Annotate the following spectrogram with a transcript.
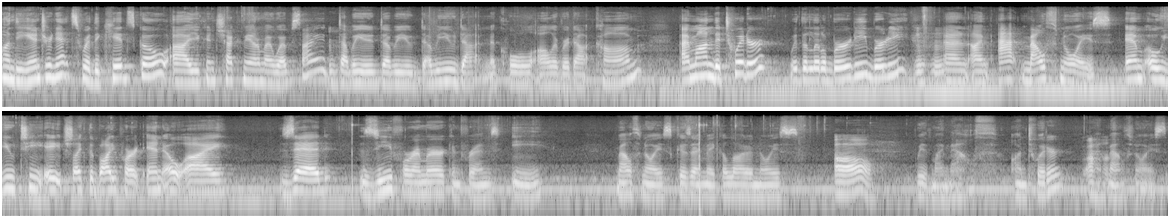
On the internets where the kids go, uh, you can check me out on my website www.nicoleoliver.com. I'm on the Twitter with the little birdie, birdie, and I'm at Mouth Noise, M O U T H, like the body part, N O I Z Z for American friends, E, Mouth Noise, because I make a lot of noise Oh, with my mouth on Twitter Uh-huh. at Mouth Noise,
